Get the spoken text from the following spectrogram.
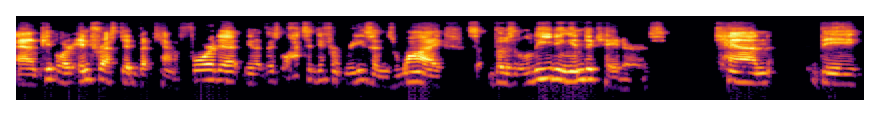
And people are interested but can't afford it. You know, there's lots of different reasons why those leading indicators can be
